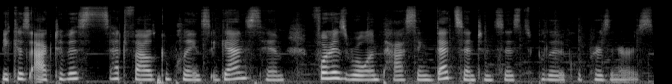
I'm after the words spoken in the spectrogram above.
because activists had filed complaints against him for his role in passing death sentences to political prisoners.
